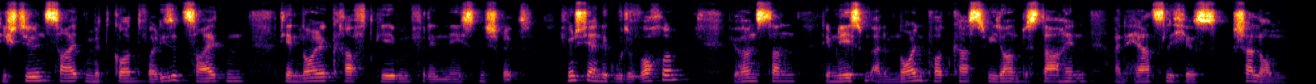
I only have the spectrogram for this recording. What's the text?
die stillen Zeiten mit Gott, weil diese Zeiten dir neue Kraft geben für den nächsten Schritt. Ich wünsche dir eine gute Woche. Wir hören uns dann demnächst mit einem neuen Podcast wieder und bis dahin ein herzliches Shalom.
